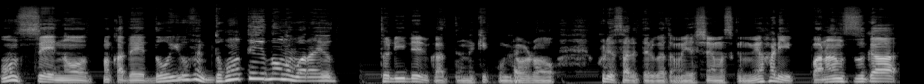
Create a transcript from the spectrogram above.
音声の中で、どういうふうに、どの程度の笑いを取り入れるかっていうのは結構いろいろ苦慮されてる方もいらっしゃいますけども、やはりバランスが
